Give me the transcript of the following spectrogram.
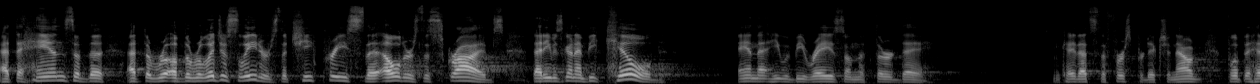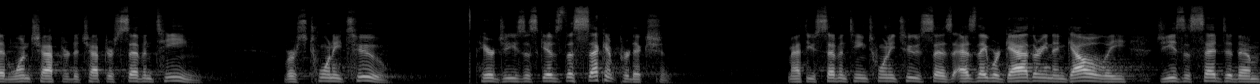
at the hands of the, at the, of the religious leaders, the chief priests, the elders, the scribes, that he was going to be killed, and that he would be raised on the third day. Okay, that's the first prediction. Now flip ahead one chapter to chapter 17, verse 22. Here Jesus gives the second prediction. Matthew 17, 22 says, As they were gathering in Galilee, Jesus said to them,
